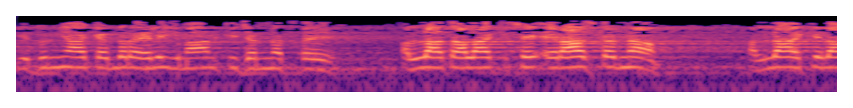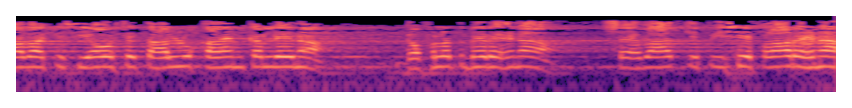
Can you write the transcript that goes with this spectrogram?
یہ دنیا کے اندر اہل ایمان کی جنت ہے۔ اللہ تعالیٰ سے اعراض کرنا، اللہ کے علاوہ کسی اور سے تعلق قائم کر لینا، غفلت میں رہنا شہباد کے پیچھے پڑا رہنا،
